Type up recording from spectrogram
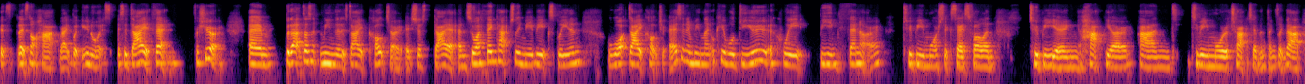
It's it's not hack, right? But you know, it's it's a diet thing for sure. Um, but that doesn't mean that it's diet culture, it's just diet. And so I think actually maybe explaining what diet culture is and being like, okay, well, do you equate being thinner to be more successful and to being happier and to be more attractive and things like that.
